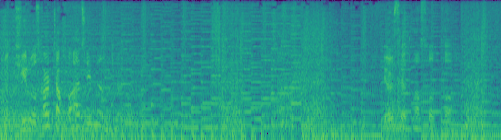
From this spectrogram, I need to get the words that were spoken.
그냥 뒤로 살짝 빠지면 돼. 열쇠 다 썼다.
